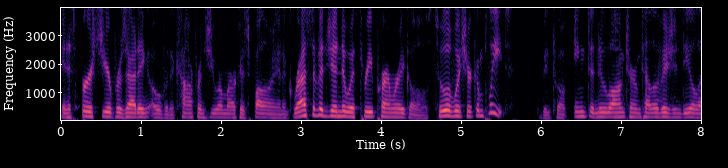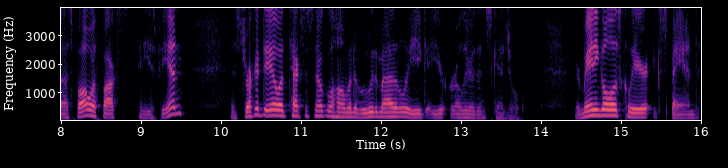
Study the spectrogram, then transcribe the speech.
In his first year presiding over the conference, Yormark is following an aggressive agenda with three primary goals, two of which are complete. The Big 12 inked a new long term television deal last fall with Fox and ESPN and struck a deal with Texas and Oklahoma to move them out of the league a year earlier than scheduled. The remaining goal is clear expand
